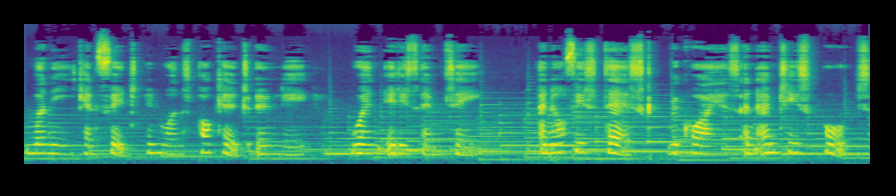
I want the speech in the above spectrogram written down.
Money can fit in one's pocket only when it is empty. An office desk requires an empty spot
